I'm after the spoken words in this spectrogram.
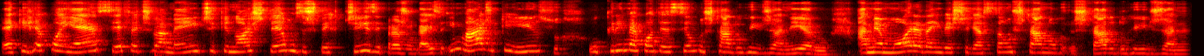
é que reconhece efetivamente que nós temos expertise para julgar isso. E mais do que isso, o crime aconteceu no estado do Rio de Janeiro, a memória da investigação está no estado do Rio de Janeiro.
